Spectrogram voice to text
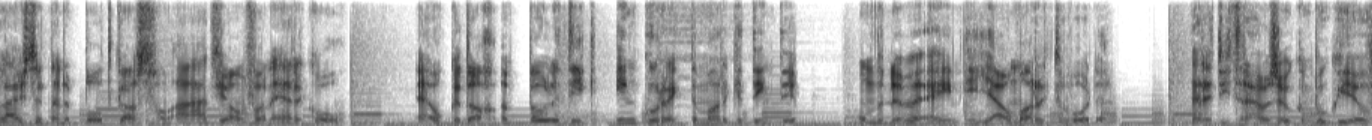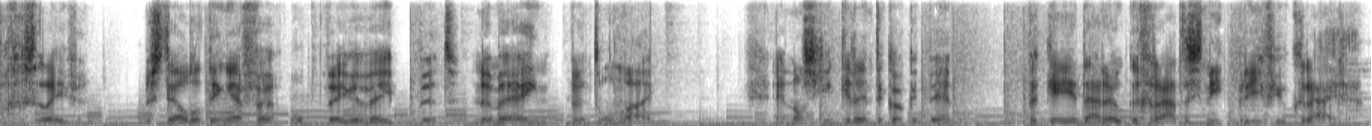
luistert naar de podcast van Aart-Jan van Erkel. Elke dag een politiek incorrecte marketingtip om de nummer 1 in jouw markt te worden. Daar heeft hij trouwens ook een boekje over geschreven. Bestel dat ding even op www.nummer1.online. En als je een krentenkakker bent, dan kun je daar ook een gratis sneak preview krijgen.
